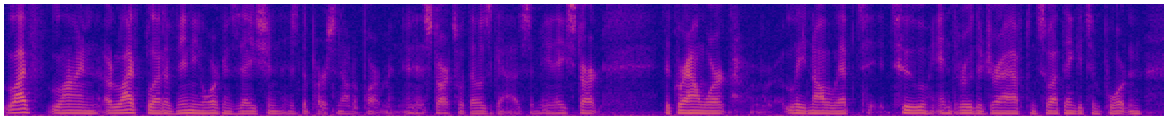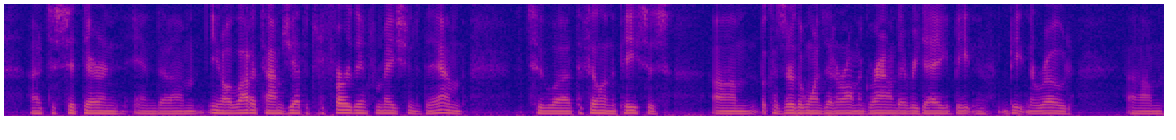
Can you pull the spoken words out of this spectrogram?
lifeline or lifeblood of any organization is the personnel department, and it starts with those guys. I mean, they start the groundwork leading all the way up to, to and through the draft, and so I think it's important uh, to sit there and and um, you know a lot of times you have to defer the information to them to uh, to fill in the pieces. Um, because they're the ones that are on the ground every day beating beating the road um,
